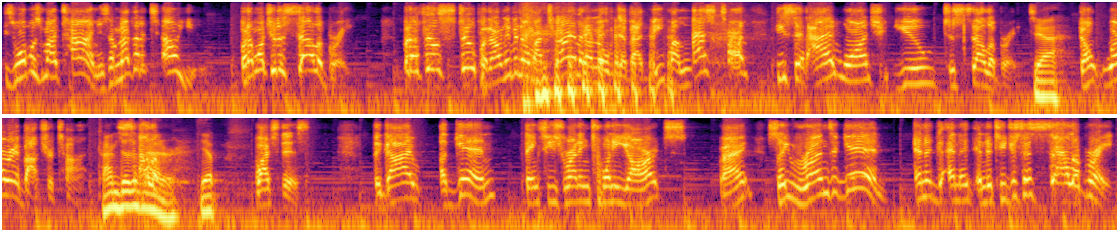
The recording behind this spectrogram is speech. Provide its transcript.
He said, What was my time? He said, I'm not going to tell you, but I want you to celebrate. But I feel stupid. I don't even know my time. I don't know if I beat my last time. He said, I want you to celebrate. yeah, Don't worry about your time. time doesn't Celebrate. matter. Yep. Watch this. The guy, again, thinks he's running 20 yards, right? So he runs again. And the, and the, and the teacher says, celebrate.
